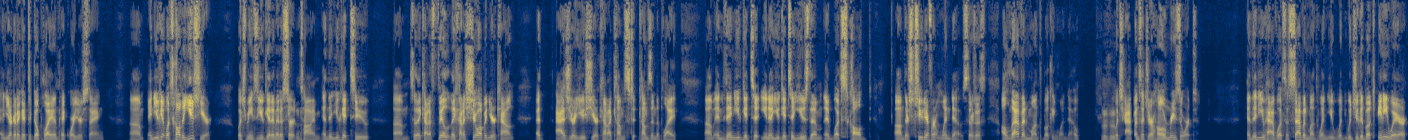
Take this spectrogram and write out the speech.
and you're going to get to go play and pick where you're staying. Um, and you get what's called a use year which means you get them at a certain time, and then you get to um, so they kind of fill they kind of show up in your account at as your use year kind of comes to, comes into play, um, and then you get to you know you get to use them at what's called Um, there's two different windows. There's a 11 month booking window, Mhm. which happens at your home resort, and then you have what's a seven month when you which you could book anywhere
